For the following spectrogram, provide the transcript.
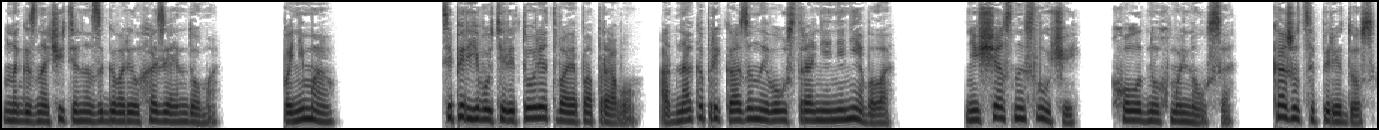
многозначительно заговорил хозяин дома. «Понимаю. Теперь его территория твоя по праву, однако приказа на его устранение не было. Несчастный случай», холодно ухмыльнулся. «Кажется, передоз.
